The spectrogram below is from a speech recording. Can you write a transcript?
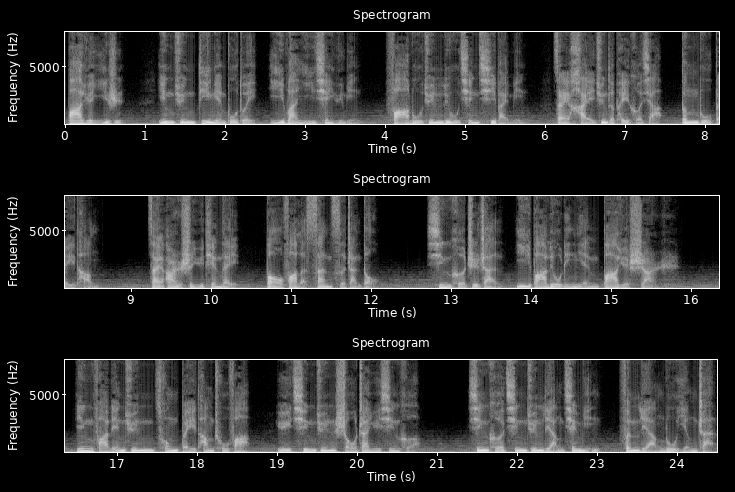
八月一日，英军地面部队一万一千余名。法陆军六千七百名，在海军的配合下登陆北塘，在二十余天内爆发了三次战斗。新河之战，一八六零年八月十二日，英法联军从北塘出发，与清军首战于新河。新河清军两千名，分两路迎战。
